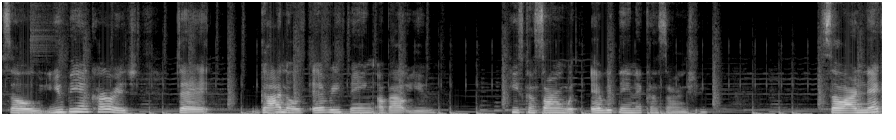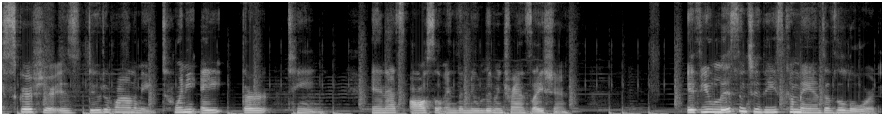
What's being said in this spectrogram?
So you be encouraged that God knows everything about you. He's concerned with everything that concerns you. So our next scripture is Deuteronomy 28 13. And that's also in the New Living Translation. If you listen to these commands of the Lord,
